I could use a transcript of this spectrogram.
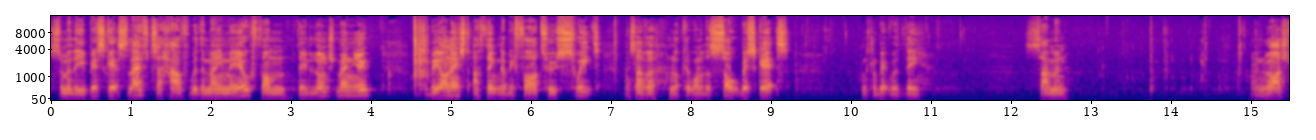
some of the biscuits left to have with the main meal from the lunch menu. To be honest, I think they'll be far too sweet. Let's have a look at one of the salt biscuits. A little bit with the salmon and rice.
